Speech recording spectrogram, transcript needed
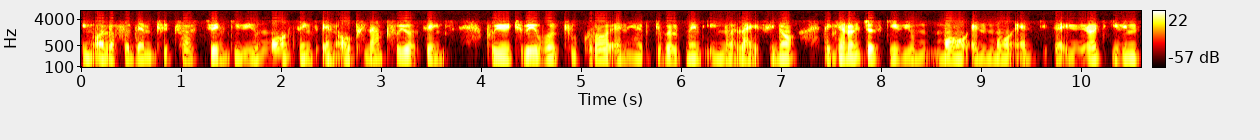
in order for them to trust you and give you more things and open up for your things for you to be able to grow and have development in your life you know they cannot just give you more and more and you're not even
